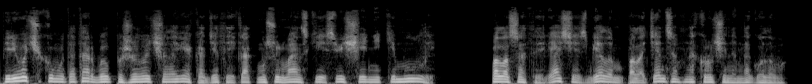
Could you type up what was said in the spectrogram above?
Переводчиком у татар был пожилой человек, одетый как мусульманские священники-муллы, полосатый рясе с белым полотенцем, накрученным на голову.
